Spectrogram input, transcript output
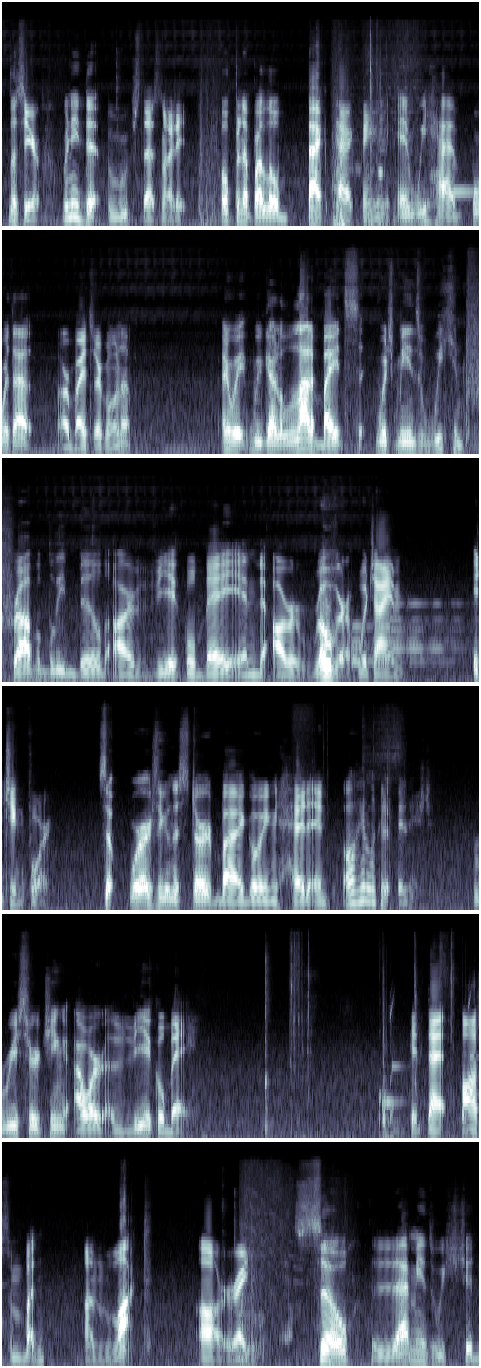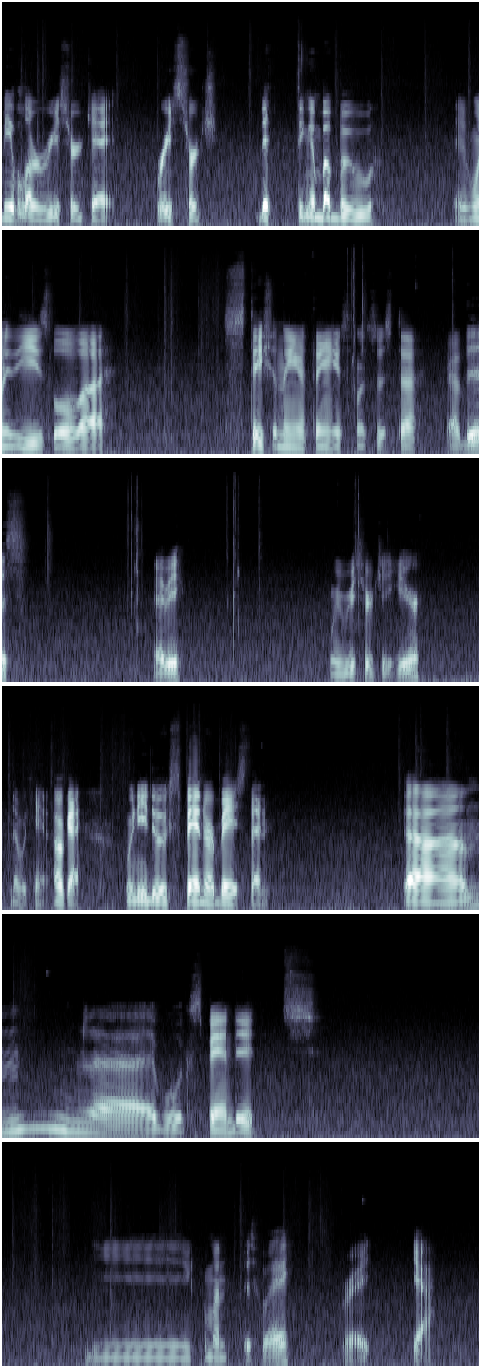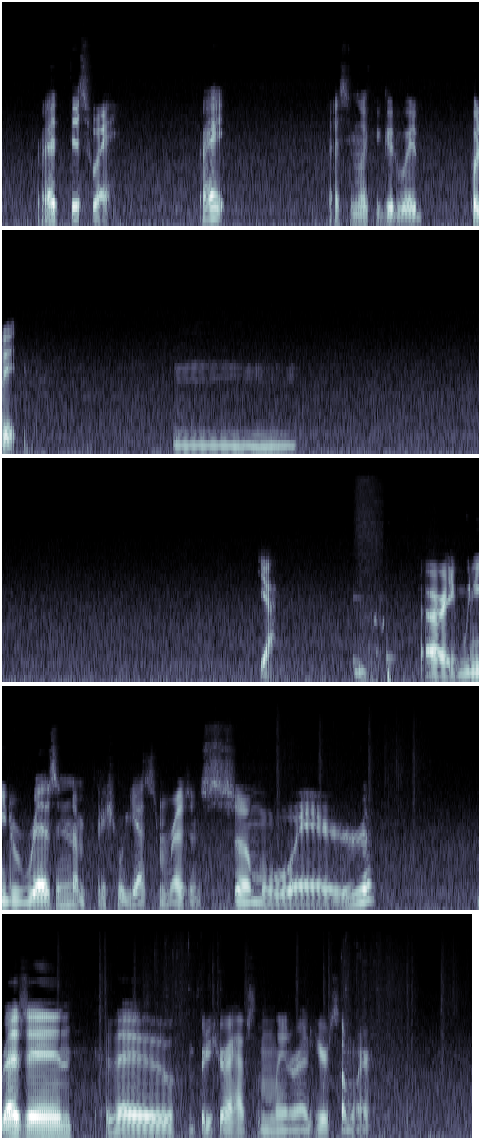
let's see here. We need to. Oops, that's not it. Open up our little backpack thing, and we have four thousand. Our bytes are going up. Anyway, we got a lot of bytes, which means we can probably build our vehicle bay and our rover, which I am itching for. So we're actually going to start by going ahead and oh hey look at it finished researching our vehicle bay. Hit that awesome button. Unlocked. Alrighty. So, that means we should be able to research it. Research the thingamaboo in one of these little uh, stationary thingies. Let's just uh, grab this. Maybe. Can we research it here? No, we can't. Okay. We need to expand our base then. Um, uh, we'll expand it. Yeah, come on, this way? Right, yeah. Right this way. Right? That seems like a good way to put it. Mm. Yeah. Alrighty, we need resin. I'm pretty sure we got some resin somewhere. Resin. Hello. I'm pretty sure I have some laying around here somewhere.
